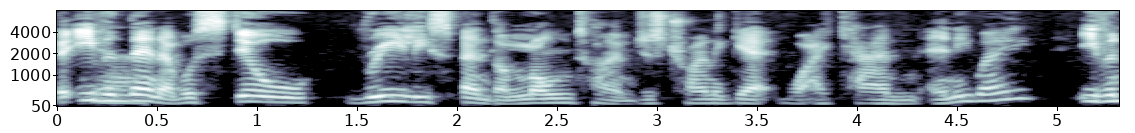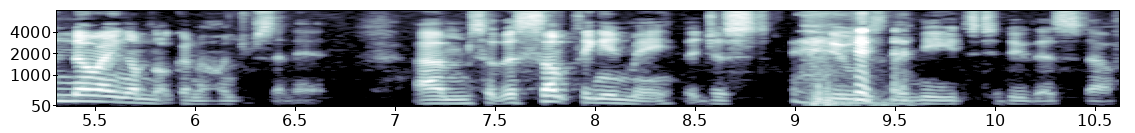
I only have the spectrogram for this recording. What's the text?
but even Yeah. then i will still really spend a long time just trying to get what i can anyway even knowing i'm not going to 100% it um, so there's something in me that just feels the need to do this stuff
